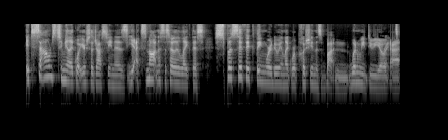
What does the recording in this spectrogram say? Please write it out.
it sounds to me like what you're suggesting is yeah, it's not necessarily like this specific thing we're doing like we're pushing this button when we do yoga. Right.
